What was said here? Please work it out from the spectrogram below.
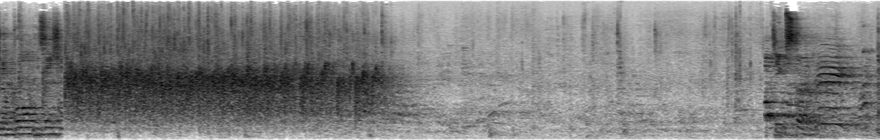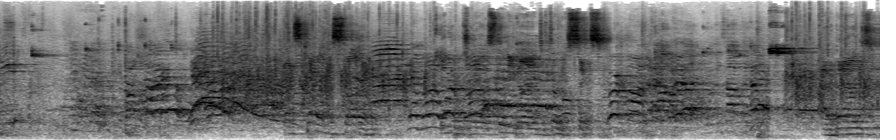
Jump ball position. Teamster. That's Kara Costello. Denver Giants 39 to 36. Out of bounds.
